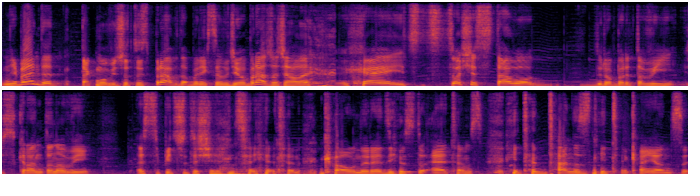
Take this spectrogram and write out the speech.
Nie będę tak mówić, że to jest prawda, bo nie chcę ludzi obrażać, ale hej, co się stało Robertowi Scrantonowi? SCP-3001 Gone Reduced to Atoms i ten Thanos znikający.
